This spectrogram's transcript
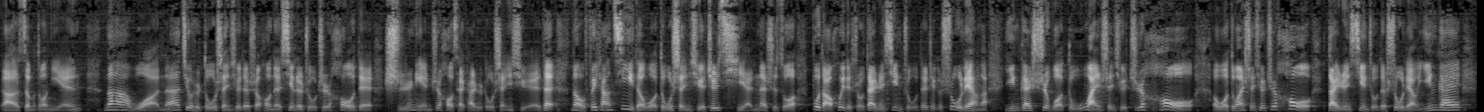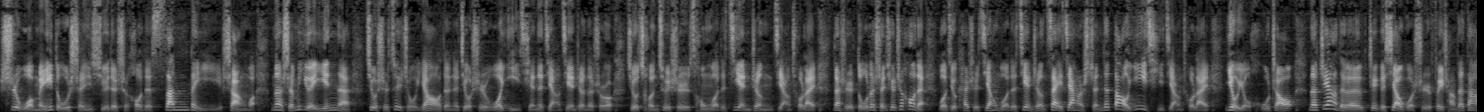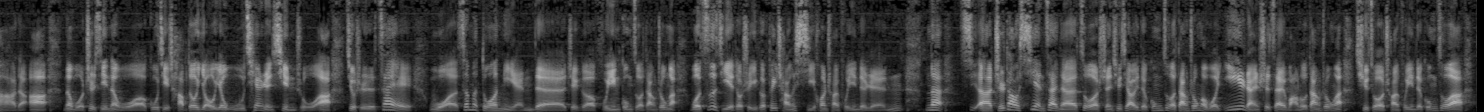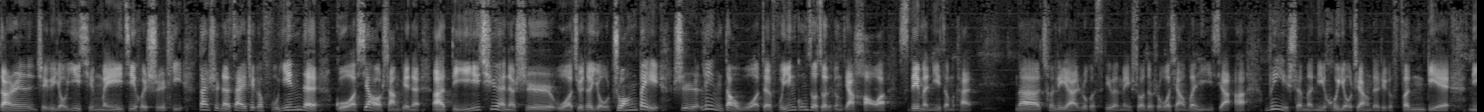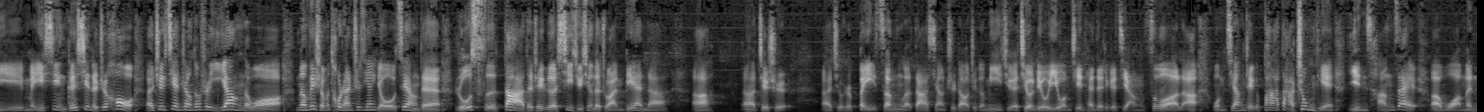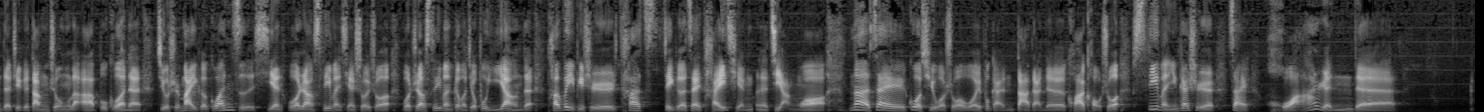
啊，这么多年。那我呢，就是读神学的时候呢，信了主之后的十年之后才开始读神学的。那我非常记得，我读神学之前呢，是做布道会的时候带人信主的这个数量啊，应该是我读完神学之后，我读完神学之后带人信主的数量，应该是我没读神学的时候的三倍以上哇。那什么原因呢？就是最主要的呢，就是我以前的讲见证的时候，就纯粹是从我的见证讲出来。但是读了神学之后呢，我就开始将我的见证再加上神的道一起讲出来，又有呼召。那这样的这个效果是非常的大的啊。那我至今呢，我估计差不多有有五千人信主啊。就是在我这么多年的这个福音工作当中啊，我自己也都是一个非常喜欢传福音的人。那啊，直到现在呢，做神学教育的工作当中啊，我依然是在网络当中啊去做传福音的工作啊。当然，这个有疫情没机会实体，但是呢，在这个福音的果效上边呢，啊，的确呢是我觉得有装备，是令到我的福音工作做得更加好啊。Steven，你怎么看？那春丽啊，如果 Steven 没说的时候，我想问一下啊，为什么你会有这样的这个分别？你没信跟信了之后，呃，这个见证都是一样的哦。那为什么突然之间有这样的如此大的这个戏剧性的转变呢？啊啊，这是。啊，就是倍增了。大家想知道这个秘诀，就留意我们今天的这个讲座了啊。我们将这个八大重点隐藏在啊我们的这个当中了啊。不过呢，就是卖个关子，先我让 Steven 先说一说。我知道 Steven 跟我就不一样的，他未必是他这个在台前呃讲哦。那在过去我说，我也不敢大胆的夸口说，Steven 应该是在华人的。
